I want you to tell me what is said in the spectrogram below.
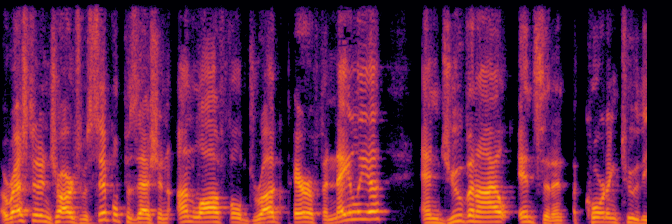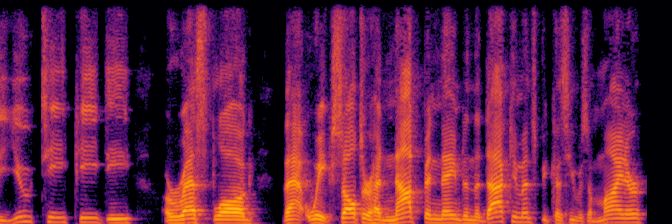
Arrested and charged with simple possession, unlawful drug paraphernalia, and juvenile incident, according to the UTPD arrest log that week. Salter had not been named in the documents because he was a minor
